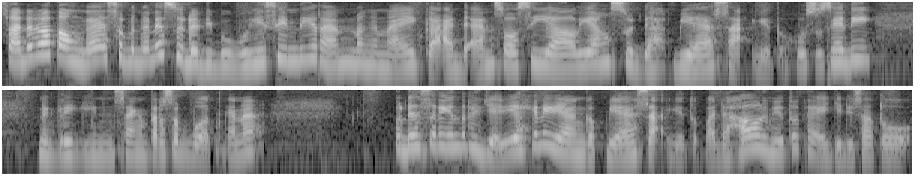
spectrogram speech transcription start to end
Sadar atau enggak sebenarnya sudah dibubuhi sindiran mengenai keadaan sosial yang sudah biasa gitu khususnya di negeri ginseng tersebut. Karena udah sering terjadi akhirnya dianggap biasa gitu. Padahal ini tuh kayak jadi satu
